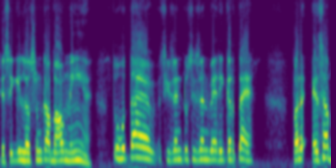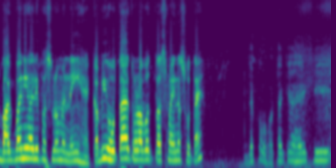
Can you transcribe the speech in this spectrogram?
जैसे कि लहसुन का भाव नहीं है तो होता है सीज़न टू सीज़न वेरी करता है। पर ऐसा बागबानी वाली फ़सलों में नहीं है। कभी होता है थोड़ा बहुत प्लस माइनस होता है। देखो, होता क्या है कि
